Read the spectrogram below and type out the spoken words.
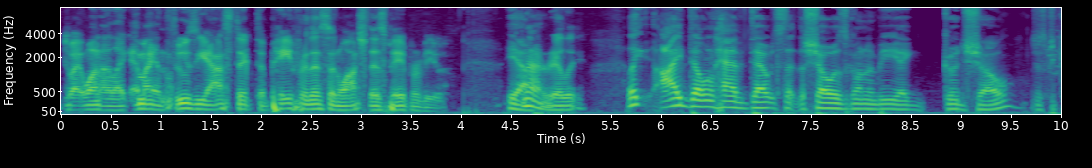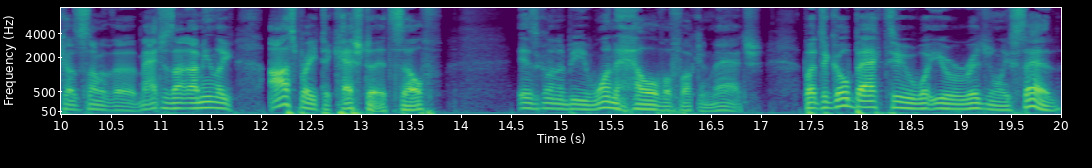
do I want to like? Am I enthusiastic to pay for this and watch this pay per view? Yeah, Not really. like I don't have doubts that the show is going to be a good show just because some of the matches on I mean like Ospreay to Takeshita itself is going to be one hell of a fucking match. But to go back to what you originally said,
